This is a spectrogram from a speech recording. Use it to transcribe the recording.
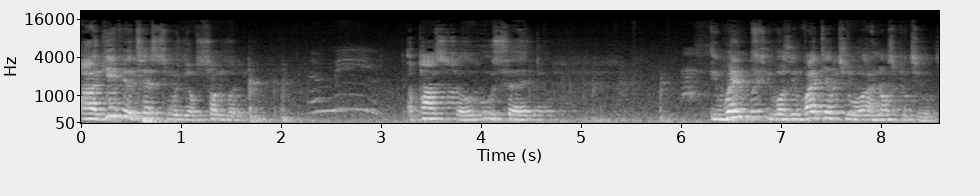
I'll give you a testimony of somebody a pastor who said he went, he was invited to an hospital.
